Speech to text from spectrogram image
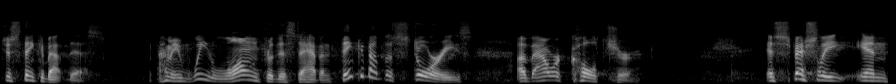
Just think about this. I mean, we long for this to happen. Think about the stories of our culture, especially in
